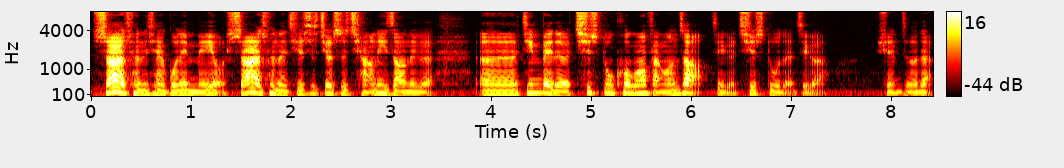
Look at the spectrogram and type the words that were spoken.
十二寸的现在国内没有，十二寸的其实就是强力罩那个，呃，金贝的七十度扩光反光罩，这个七十度的这个选择的，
